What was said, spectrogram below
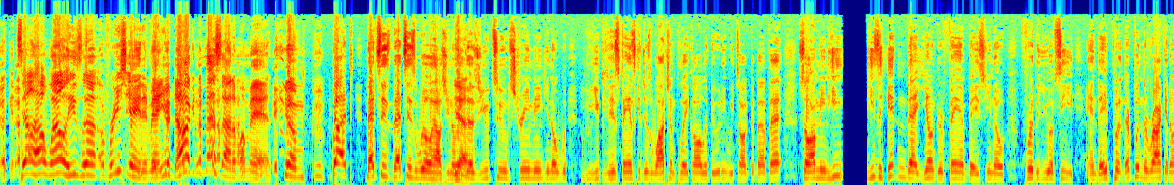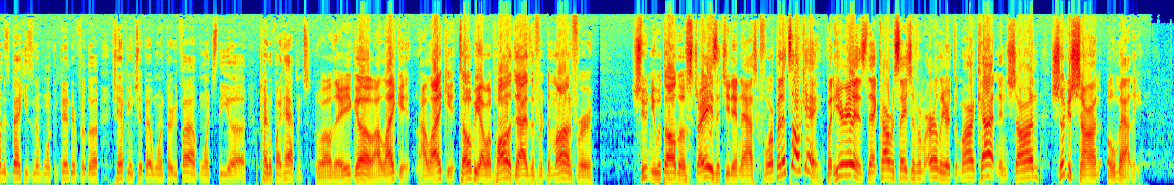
I could tell how well he's uh, appreciated, man. You're dogging the mess out of my man. him, but that's his that's his wheelhouse. You know, Yeah. he does YouTube streaming. You know, you can, his fans can just watch him play Call of Duty. We talked about that. So I mean, he he's hitting that younger fan base. You know, for the UFC, and they put they're putting the rocket on his back. He's the number one contender for the championship at 135 once the uh, title fight happens. Well, there you go. I like it. I like it. Toby, I'm apologizing for Damon for shooting you with all those strays that you didn't ask for, but it's okay. But here is that conversation from earlier Damon Cotton and Sean Sugar Sean O'Malley.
